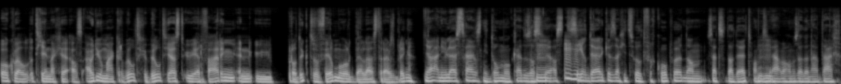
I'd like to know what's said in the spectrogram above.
ook wel hetgeen dat je als audiomaker wilt. Je wilt juist je ervaring en je product zoveel mogelijk bij luisteraars brengen. Ja, en uw luisteraar is niet dom ook. Hè. Dus als, je, Mm. als het Mhm. zeer duidelijk is dat je iets wilt verkopen, dan zet ze dat uit. Want Mhm. ja, waarom zouden naar daar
